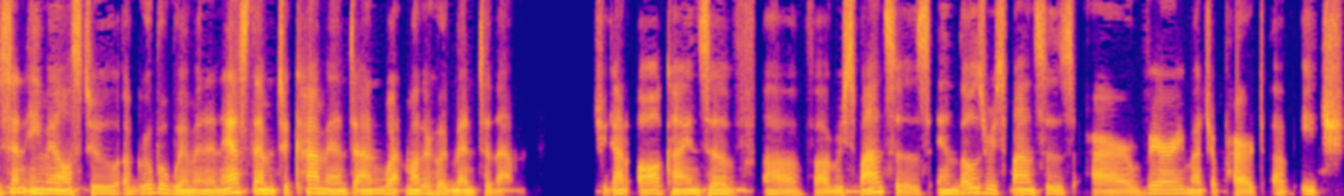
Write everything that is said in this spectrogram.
sent emails to a group of women and asked them to comment on what motherhood meant to them. She got all kinds of of uh, responses, and those responses are very much a part of each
